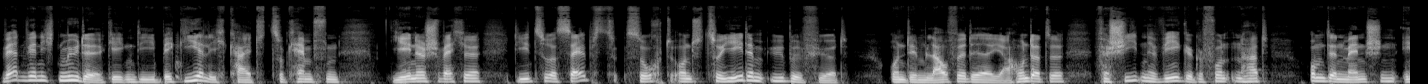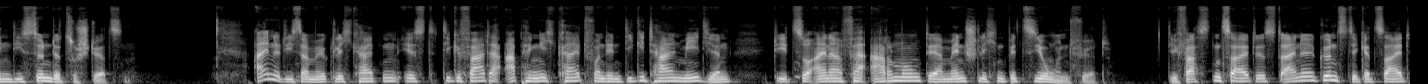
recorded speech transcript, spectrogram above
Werden wir nicht müde, gegen die Begierlichkeit zu kämpfen, Jene Schwäche, die zur Selbstsucht und zu jedem Übel führt und im Laufe der Jahrhunderte verschiedene Wege gefunden hat, um den Menschen in die Sünde zu stürzen. Eine dieser Möglichkeiten ist die Gefahr der Abhängigkeit von den digitalen Medien, die zu einer Verarmung der menschlichen Beziehungen führt. Die Fastenzeit ist eine günstige Zeit,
